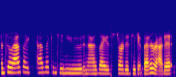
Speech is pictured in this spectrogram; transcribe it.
And so as I as I continued and as I started to get better at it,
